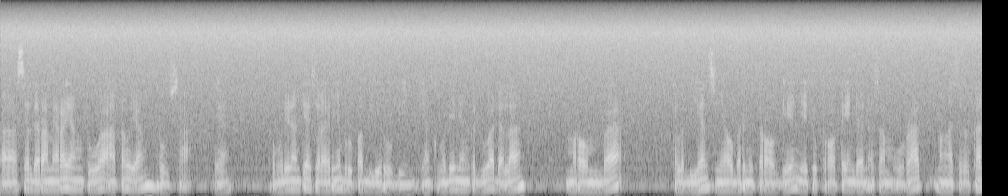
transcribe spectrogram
uh, sel darah merah yang tua atau yang rusak ya. Kemudian nanti hasil akhirnya berupa bilirubin. Yang kemudian yang kedua adalah merombak kelebihan senyawa bernitrogen yaitu protein dan asam urat menghasilkan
